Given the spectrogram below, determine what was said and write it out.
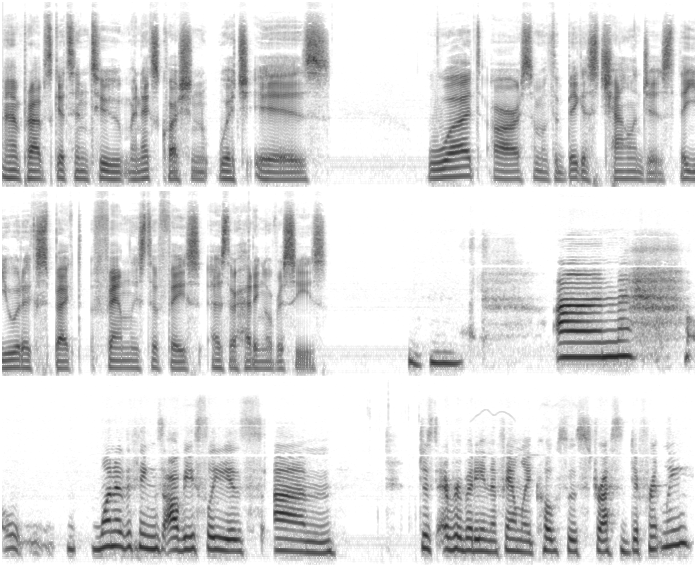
uh, perhaps gets into my next question, which is what are some of the biggest challenges that you would expect families to face as they're heading overseas? Mm-hmm. Um, one of the things, obviously, is um, just everybody in the family copes with stress differently.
